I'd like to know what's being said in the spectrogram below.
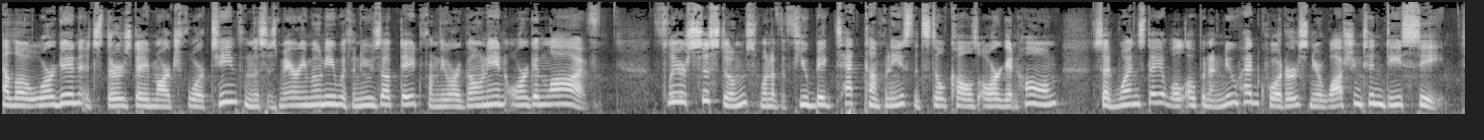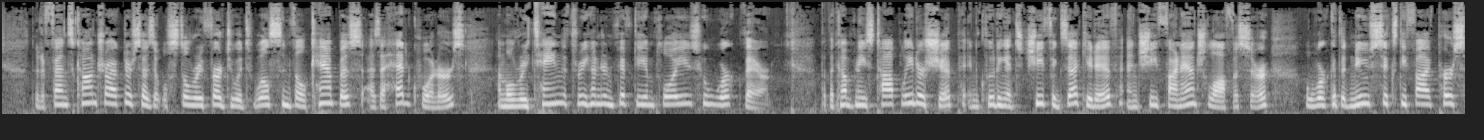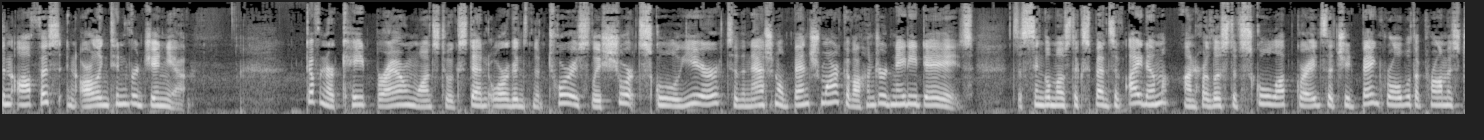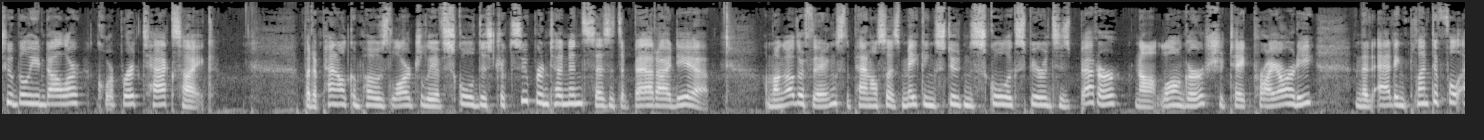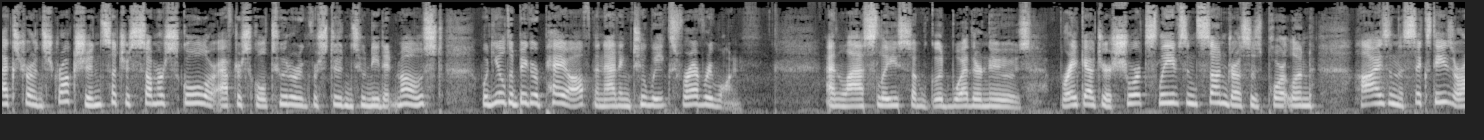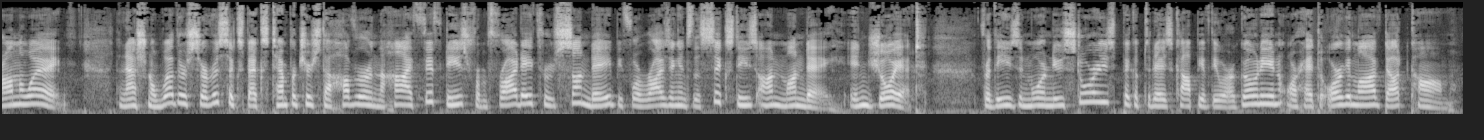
Hello, Oregon. It's Thursday, March 14th, and this is Mary Mooney with a news update from the Oregonian Oregon Live. FLIR Systems, one of the few big tech companies that still calls Oregon home, said Wednesday it will open a new headquarters near Washington, D.C. The defense contractor says it will still refer to its Wilsonville campus as a headquarters and will retain the 350 employees who work there but the company's top leadership, including its chief executive and chief financial officer, will work at the new 65 person office in Arlington, Virginia. Governor Kate Brown wants to extend Oregon's notoriously short school year to the national benchmark of 180 days. It's the single most expensive item on her list of school upgrades that she'd bankroll with a promised $2 billion corporate tax hike. But a panel composed largely of school district superintendents says it's a bad idea. Among other things, the panel says making students' school experiences better, not longer, should take priority, and that adding plentiful extra instruction, such as summer school or after school tutoring for students who need it most, would yield a bigger payoff than adding two weeks for everyone. And lastly, some good weather news. Break out your short sleeves and sundresses, Portland. Highs in the 60s are on the way. The National Weather Service expects temperatures to hover in the high 50s from Friday through Sunday before rising into the 60s on Monday. Enjoy it. For these and more news stories, pick up today's copy of The Oregonian or head to OregonLive.com.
